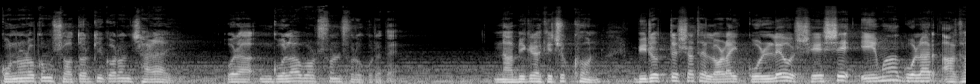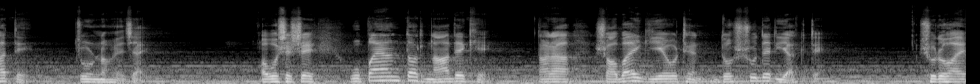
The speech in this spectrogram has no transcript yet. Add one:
কোনো রকম সতর্কীকরণ ছাড়াই ওরা গোলাবর্ষণ শুরু করে দেয়। নাবিকরা কিছুক্ষণ বীরত্বের সাথে লড়াই করলেও শেষে এমা গোলার আঘাতে চূর্ণ হয়ে যায়। অবশেষে উপায়ান্তর না দেখে তারা সবাই গিয়ে ওঠেন দস্যুদের ইয়াকটে শুরু হয়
